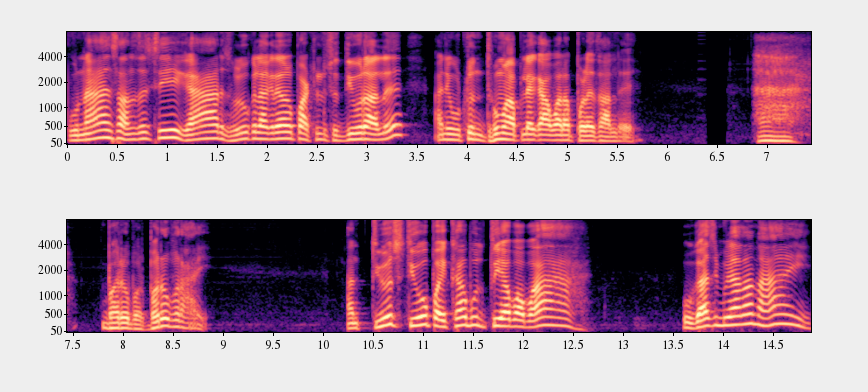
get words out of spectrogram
पुन्हा सांजाची गार झुळूक लागल्यावर पाटील सुद्धीवर आलं आणि उठून धूम आपल्या गावाला पळत आलं. हा बरोबर बरोबर आहे. आणि त्योच त्यो पैका बोलतो या बाबा. उगाच मिळाला नाही.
